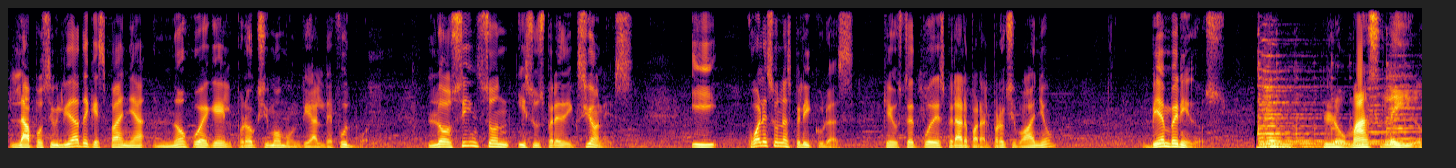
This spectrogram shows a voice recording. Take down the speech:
La posibilidad de que España no juegue el próximo Mundial de Fútbol. Los Simpson y sus predicciones. ¿Y cuáles son las películas que usted puede esperar para el próximo año? Bienvenidos. Lo más leído.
